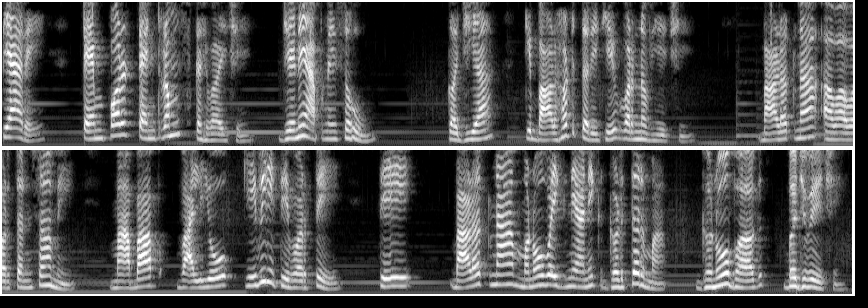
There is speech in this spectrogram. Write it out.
ત્યારે ટેમ્પર ટેન્ટ્રમ્સ કહેવાય છે, જેને આપણે સહુ કજિયા કે બાળહટ તરીકે વર્ણવીએ છીએ. બાળકના આવા વર્તન સામે મા બાપ વાલીઓ કેવી રીતે વર્તે તે બાળકના મનોવૈજ્ઞાનિક ઘડતરમાં ઘણો ભાગ ભજવે છે.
